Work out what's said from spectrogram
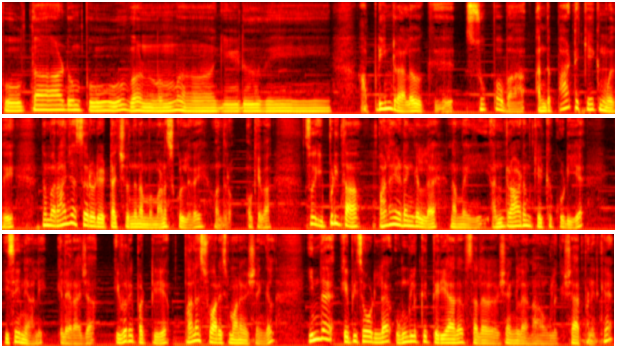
பூத்தாடும் பூவண்ணும் ஆகிடுதே. அப்படின்ற அளவுக்கு சூப்பராக அந்த பாட்டு கேட்கும்போதே நம்ம ராஜா சாருடைய டச் வந்து நம்ம மனசுக்குள்ளவே வந்துடும் ஓகேவா ஸோ இப்படி தான் பல இடங்களில் நம்ம அன்றாடம் கேட்கக்கூடிய இசைஞானி இளையராஜா. இவரை பற்றிய பல சுவாரஸ்யமான விஷயங்கள். இந்த எபிசோடில் உங்களுக்கு தெரியாத சில விஷயங்களை நான் உங்களுக்கு ஷேர் பண்ணியிருக்கேன்.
